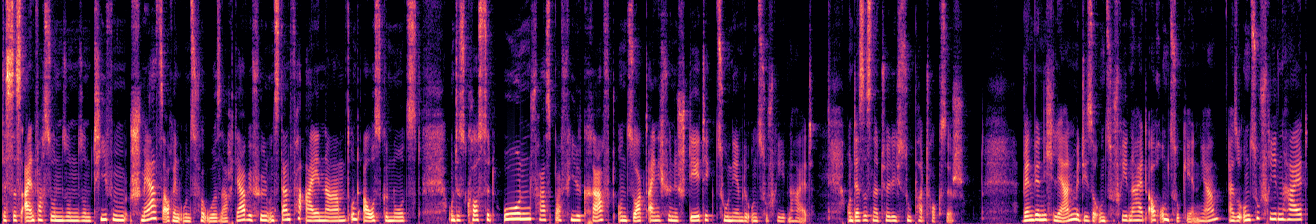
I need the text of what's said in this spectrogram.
dass das einfach so, einen, so, einen, so einen tiefen Schmerz auch in uns verursacht. Ja, wir fühlen uns dann vereinnahmt und ausgenutzt und es kostet unfassbar viel Kraft und sorgt eigentlich für eine stetig zunehmende Unzufriedenheit. Und das ist natürlich super toxisch wenn wir nicht lernen, mit dieser Unzufriedenheit auch umzugehen. Ja? Also Unzufriedenheit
